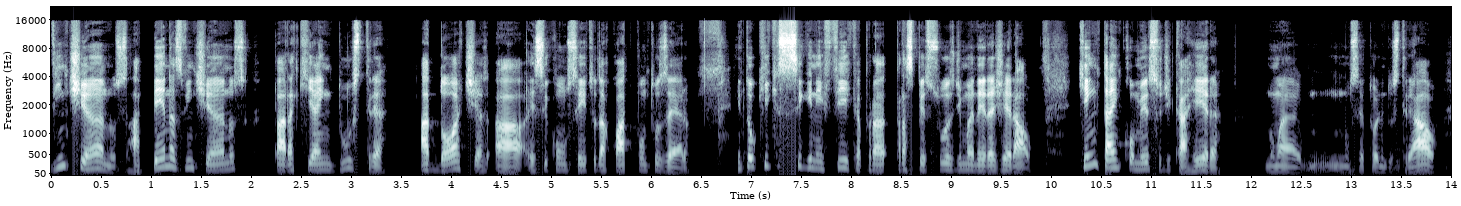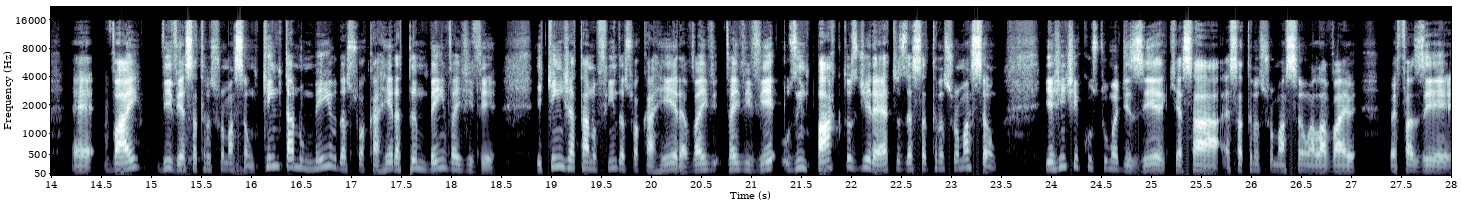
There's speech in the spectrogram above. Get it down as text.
20 anos, apenas 20 anos, para que a indústria adote a, a, esse conceito da 4.0. Então, o que, que isso significa para as pessoas de maneira geral? Quem está em começo de carreira, numa, no setor industrial, é, vai viver essa transformação. Quem está no meio da sua carreira também vai viver. E quem já está no fim da sua carreira vai, vai viver os impactos diretos dessa transformação. E a gente costuma dizer que essa, essa transformação ela vai, vai fazer,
